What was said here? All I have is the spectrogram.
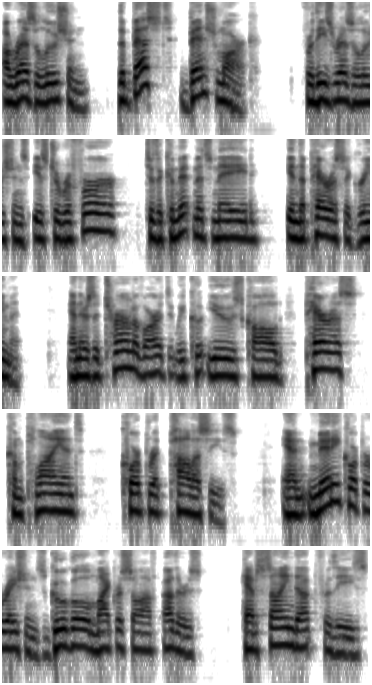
a resolution. The best benchmark for these resolutions is to refer to the commitments made in the Paris Agreement. And there's a term of art that we could use called Paris compliant corporate policies. And many corporations, Google, Microsoft, others, have signed up for these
